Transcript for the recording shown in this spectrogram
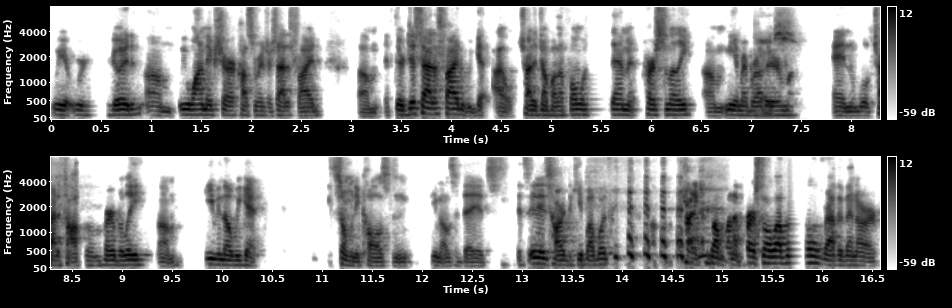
we, we're good. Um, we want to make sure our customers are satisfied. Um, if they're dissatisfied, we get I'll try to jump on the phone with them personally, um, me and my brother, Nice. and we'll try to talk to them verbally. Um, even though we get so many calls and emails a day, it's it's it is hard to keep up with. um, try to keep up on a personal level rather than our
